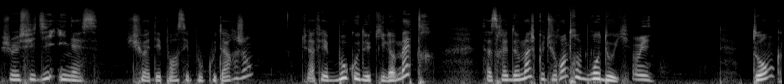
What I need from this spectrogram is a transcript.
Je me suis dit Inès, tu as dépensé beaucoup d'argent, tu as fait beaucoup de kilomètres. Ça serait dommage que tu rentres bredouille. Oui. Donc,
